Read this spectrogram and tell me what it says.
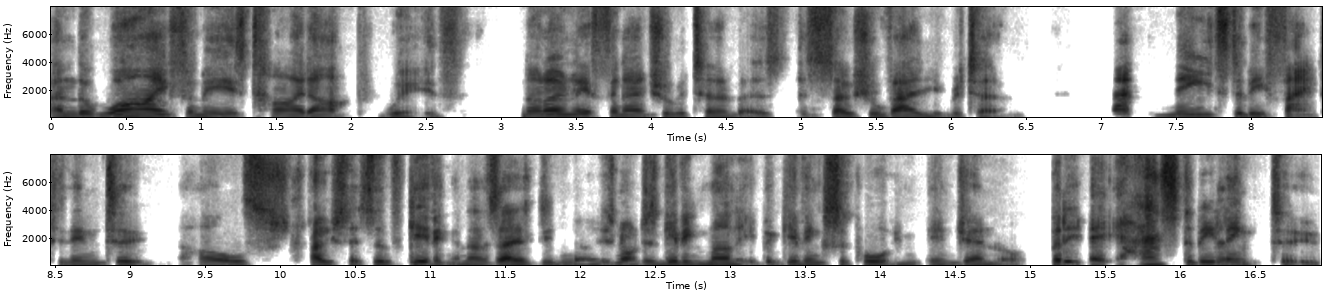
And the why for me is tied up with not only a financial return, but a, a social value return. That needs to be factored into the whole process of giving. And as I say, it's not just giving money, but giving support in, in general. But it, it has to be linked to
